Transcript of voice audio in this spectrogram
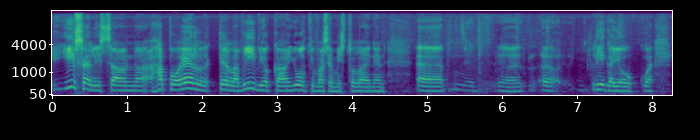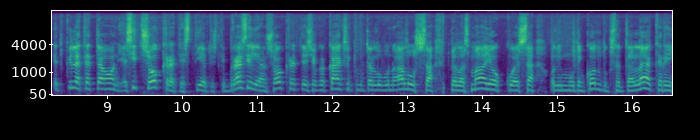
Israelissa on Hapoel Tel Aviv, joka on julkivasemmistolainen liigajoukkue. Että kyllä tätä on. Ja sitten Sokrates tietysti. Brasilian Sokrates, joka 80-luvun alussa pelasi maajoukkueessa, oli muuten koulutukselta lääkäri,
